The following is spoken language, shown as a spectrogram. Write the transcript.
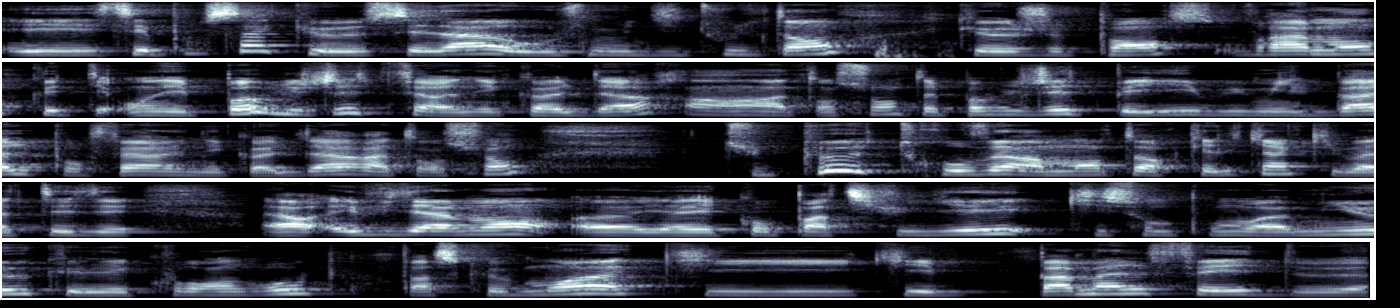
Et c'est pour ça que c'est là où je me dis tout le temps que je pense vraiment que on n'est pas obligé de faire une école d'art. Hein. Attention, t'es pas obligé de payer 8000 balles pour faire une école d'art. Attention, tu peux trouver un mentor, quelqu'un qui va t'aider. Alors évidemment, euh, il y a les cours particuliers qui sont pour moi mieux que les cours en groupe, parce que moi, qui, qui ai pas mal fait de,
